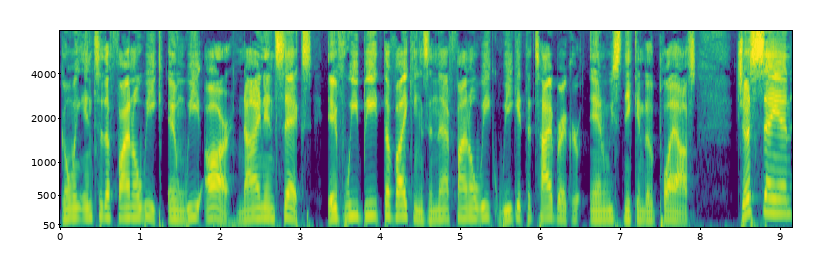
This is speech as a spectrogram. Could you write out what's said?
going into the final week, and we are 9 and 6, if we beat the Vikings in that final week, we get the tiebreaker and we sneak into the playoffs. Just saying,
